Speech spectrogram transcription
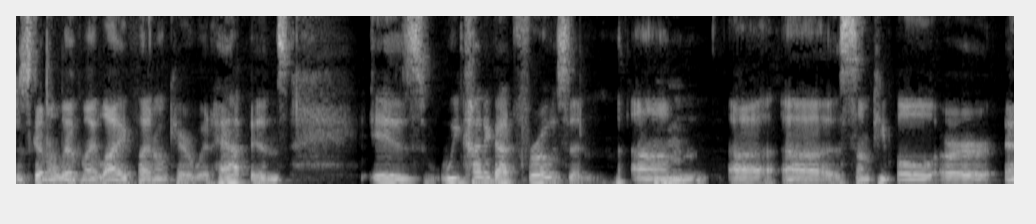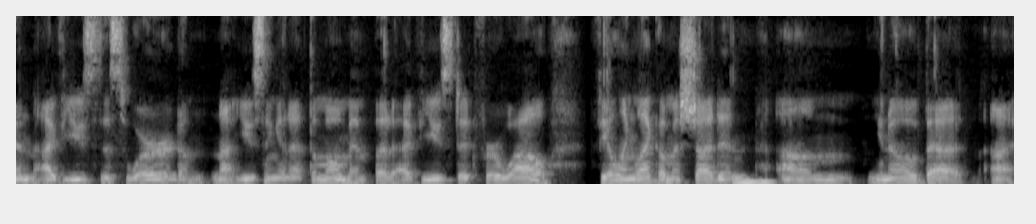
just going to live my life. I don't care what happens. Is we kind of got frozen. Um, mm-hmm. uh, uh, some people are, and I've used this word, I'm not using it at the moment, but I've used it for a while, feeling like I'm a shut in, um, you know, that I,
